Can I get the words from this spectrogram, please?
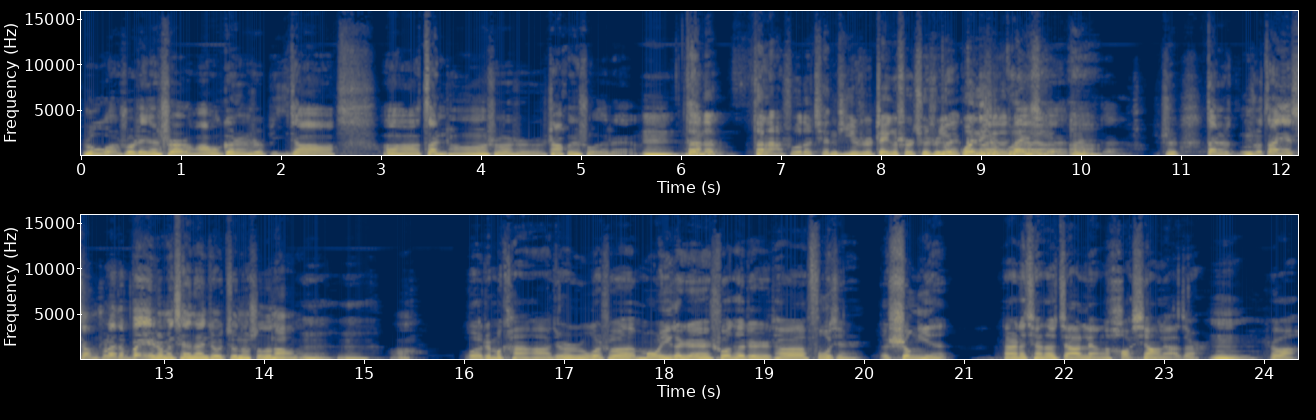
如果说这件事儿的话，我个人是比较呃赞成说是扎辉说的这个，嗯，但咱咱咱俩说的前提是这个事儿确实有关系的，有关系对对嗯。对。对，只但是你说咱也想不出来他为什么前男就就能收得到呢？嗯嗯。啊，我这么看哈，就是如果说某一个人说他这是他父亲的声音，但是他前头加了两个“好像”俩字儿，嗯是吧？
